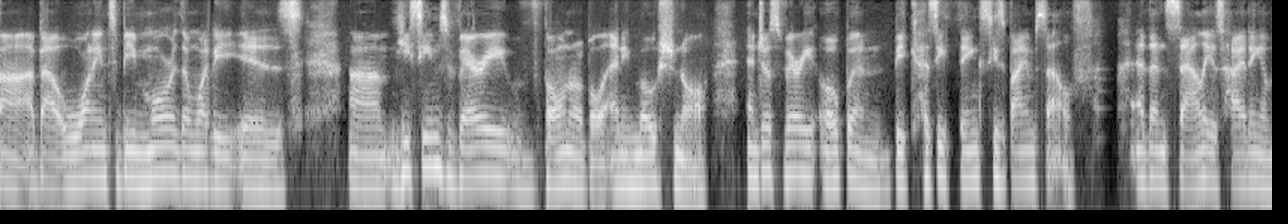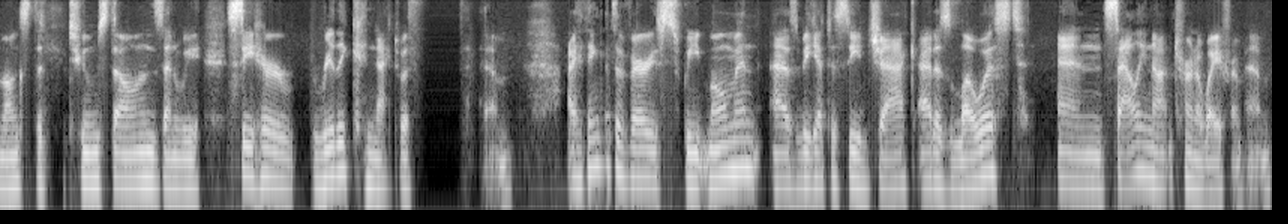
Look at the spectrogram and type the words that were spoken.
uh, about wanting to be more than what he is. Um, he seems very vulnerable and emotional and just very open because he thinks he's by himself. And then Sally is hiding amongst the tombstones, and we see her really connect with him. I think it's a very sweet moment as we get to see Jack at his lowest and Sally not turn away from him.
